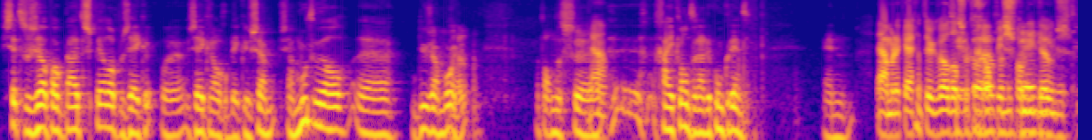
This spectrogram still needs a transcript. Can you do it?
zetten zichzelf ook buiten spel op een zeker, uh, zeker ogenblik. Dus zij, zij moeten wel uh, duurzaam worden. Ja. Want anders ja. gaan je klanten naar de concurrent. En, ja, maar dan krijg je natuurlijk wel dat soort grapjes van, van die doos.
